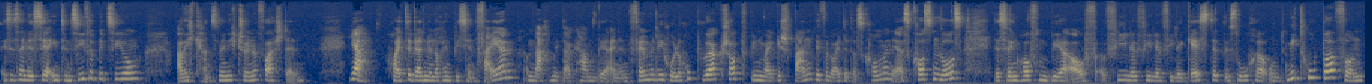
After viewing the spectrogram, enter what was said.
es ist eine sehr intensive Beziehung, aber ich kann es mir nicht schöner vorstellen. Ja, Heute werden wir noch ein bisschen feiern. Am Nachmittag haben wir einen Family Hula Hoop Workshop. Bin mal gespannt, wie viele Leute das kommen. Er ist kostenlos. Deswegen hoffen wir auf viele, viele, viele Gäste, Besucher und Mithuper von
